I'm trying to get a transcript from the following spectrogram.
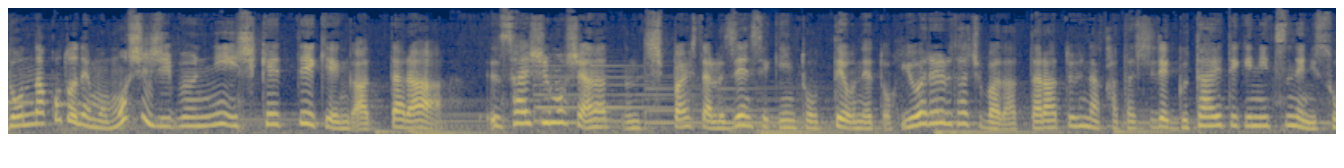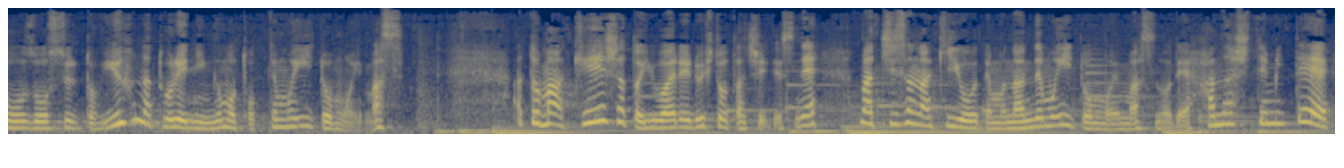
どんなことでももし自分に意思決定権があったら最終もしあなた失敗したら全責任取ってよねと言われる立場だったらというふうな形で具体的に常に想像するというふうなトレーニングもとってもいいと思います。あとまあ経営者と言われる人たちですね、まあ、小さな企業でも何でもいいと思いますので話してみて、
